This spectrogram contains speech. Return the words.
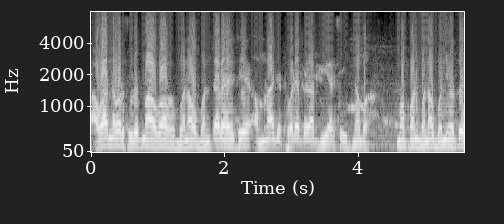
અવારનવાર સુરતમાં આવા બનાવો બનતા રહે છે. હમણાં જ અઠવાડિયા પહેલાં બીઆરસી ઉધનામાં પણ બનાવ બન્યો હતો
